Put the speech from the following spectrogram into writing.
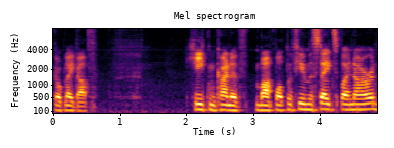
go play golf he can kind of mop up a few mistakes by Noren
